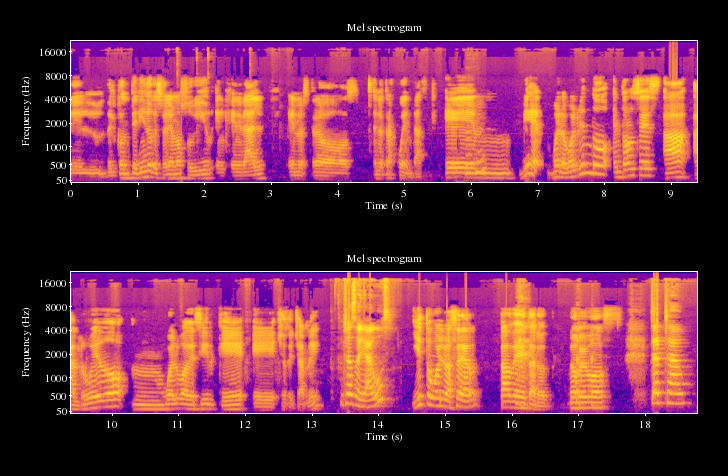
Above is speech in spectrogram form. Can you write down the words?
del, del contenido que solemos subir en general en nuestros en nuestras cuentas. Eh, Bien, bueno, volviendo entonces a, al ruedo, mmm, vuelvo a decir que eh, yo soy Charlie. Yo soy Agus. Y esto vuelve a ser Tarde de Tarot. Nos vemos. chao, chao.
